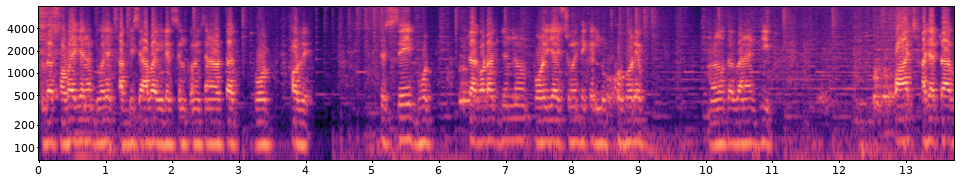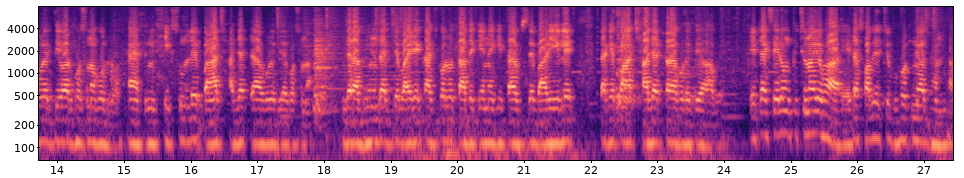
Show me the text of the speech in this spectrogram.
তোমরা সবাই জানো দু হাজার ছাব্বিশে আবার ইলেকশন কমিশনার অর্থাৎ ভোট হবে। তো সেই ভোটটা করার জন্য পরিযায়ী শ্রমিকদেরকে লক্ষ্য করে মমতা ব্যানার্জি। পাঁচ হাজার টাকা করে দেওয়ার ঘোষণা করল। হ্যাঁ তুমি ঠিক শুনলে, পাঁচ হাজার টাকা করে দেওয়ার ঘোষণা। যারা ভিন রাজ্যে বাইরে কাজ করল তাদেরকে নাকি তার সে বাড়ি এলে তাকে পাঁচ হাজার টাকা করে দেওয়া হবে। এটা সেরকম কিছু নয় ভাই, এটা সবই হচ্ছে ভোট নেওয়ার ধান্দা।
